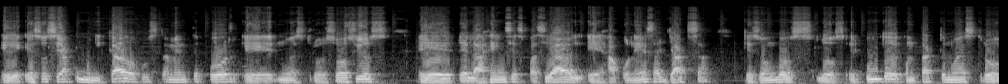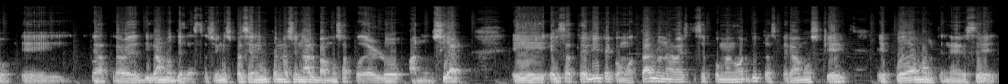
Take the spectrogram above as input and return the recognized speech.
eh, eso sea comunicado justamente por eh, nuestros socios de la agencia espacial japonesa, JAXA, que son los, los, el punto de contacto nuestro eh, a través, digamos, de la Estación Espacial Internacional, vamos a poderlo anunciar. Eh, el satélite como tal, una vez que se ponga en órbita, esperamos que eh, pueda mantenerse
